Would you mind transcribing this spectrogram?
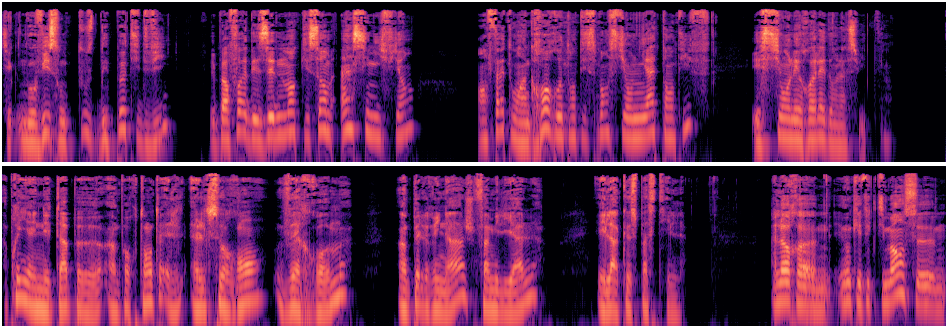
C'est que nos vies sont tous des petites vies, mais parfois des événements qui semblent insignifiants, en fait, ont un grand retentissement si on y est attentif et si on les relaie dans la suite. Après, il y a une étape euh, importante. Elle, se rend vers Rome, un pèlerinage familial. Et là, que se passe-t-il? Alors, euh, donc effectivement, euh,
